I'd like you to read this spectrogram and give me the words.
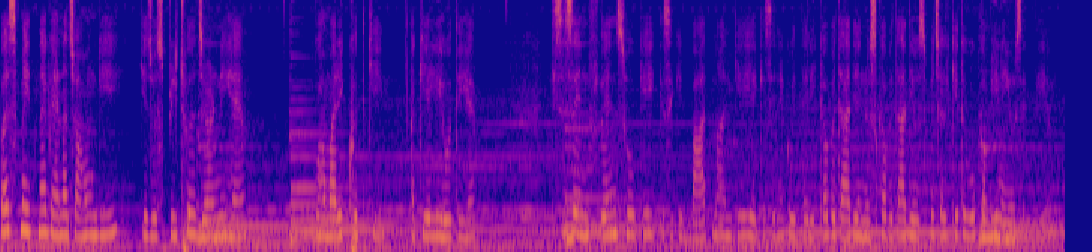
बस मैं इतना कहना चाहूँगी कि जो स्पिरिचुअल जर्नी है, वो हमारी खुद की, अकेली होती है। किसी से इन्फ्लुएंस होके, किसी की बात मान के या किसी ने कोई तरीका बता दिया, नुस्खा बता दिया, उस पर चल के तो वो कभी नहीं हो सकती है।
